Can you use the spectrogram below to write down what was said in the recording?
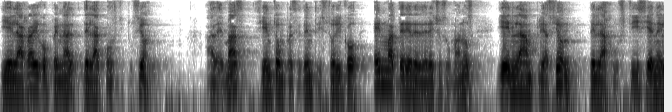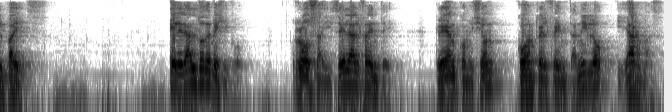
y el arraigo penal de la Constitución. Además, sienta un precedente histórico en materia de derechos humanos y en la ampliación de la justicia en el país. El Heraldo de México. Rosa Isela al frente. crean comisión contra el fentanilo y armas.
